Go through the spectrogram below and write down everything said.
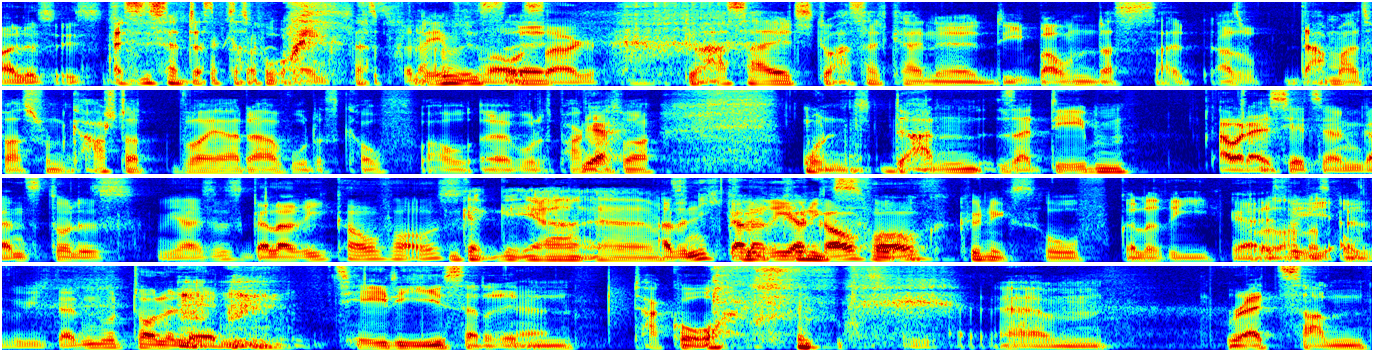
alles ist. Es ist halt das, das, Pro- das ist Problem ist, äh, du hast halt, du hast halt keine, die bauen das halt, also damals war es schon Karstadt war ja da, wo das Kaufhaus, äh, wo das Parkhaus Ja. war. Und dann seitdem, Aber da ist jetzt ja ein ganz tolles, wie heißt es, Galeriekaufhaus. ja, äh, Also nicht Galeria Königshof- Kaufhof. Königshof Galerie. Ja, ist wirklich, also wirklich, da sind nur tolle Läden. Teddy ist da drin, Taco, ähm, Red Sun,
